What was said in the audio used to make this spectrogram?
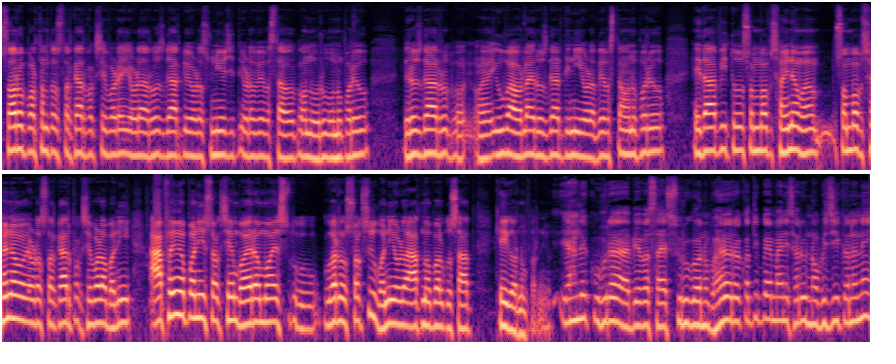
सर्वप्रथम त सरकार पक्षबाटै एउटा रोजगारको एउटा सुनियोजित एउटा व्यवस्थापनहरू हुनु पऱ्यो बेरोजगार युवाहरूलाई रोजगार दिने एउटा व्यवस्था हुनु पऱ्यो यद्यपि त्यो सम्भव छैन सम्भव छैन एउटा सरकार पक्षबाट भनी आफैमा पनि सक्षम भएर म यस्तो गर्न सक्छु भन्ने एउटा आत्मबलको साथ केही गर्नुपर्ने हो। यहाँले कुखुरा व्यवसाय सुरु गर्नुभयो र कतिपय मानिसहरू नबुझिकन नै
